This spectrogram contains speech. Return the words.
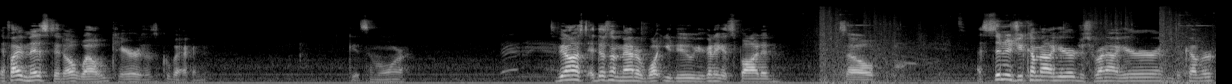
If I missed it, oh well, who cares? Let's go back and get some more. To be honest, it doesn't matter what you do, you're gonna get spotted. So, as soon as you come out here, just run out here into cover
